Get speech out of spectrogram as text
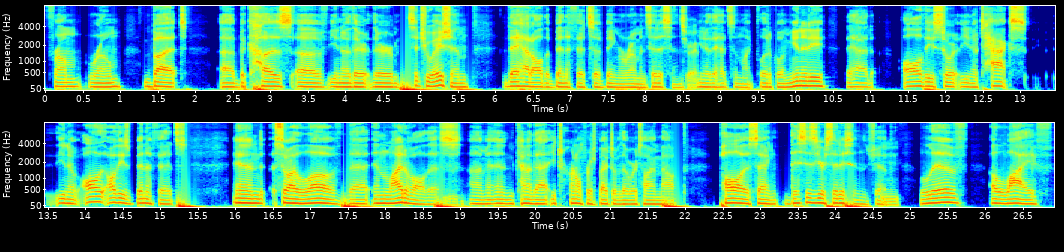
from Rome, but uh, because of you know their their situation, they had all the benefits of being a Roman citizen. Right. You know, they had some like political immunity. They had all these sort, you know, tax, you know, all all these benefits. And so I love that in light of all this, um, and kind of that eternal perspective that we're talking about, Paul is saying, "This is your citizenship. Mm. Live a life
